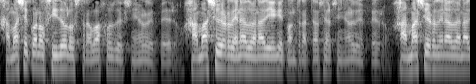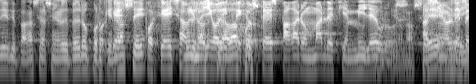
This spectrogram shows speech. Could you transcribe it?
jamás he conocido los trabajos del señor de Pedro, jamás he ordenado a nadie que contratase al señor de Pedro, jamás he ordenado a nadie que pagase al señor de Pedro porque ¿Por qué- no sé ¿Por qué Isabel los Gallego dice que trabajos. ustedes pagaron más de 100.000 euros no sé, al señor de ella-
